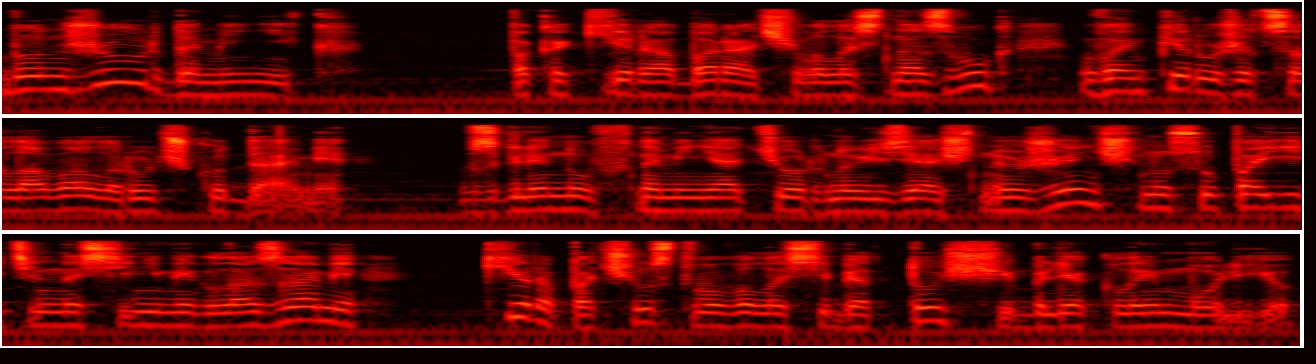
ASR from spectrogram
«Bonjour, Доминик!» Пока Кира оборачивалась на звук, вампир уже целовал ручку даме. Взглянув на миниатюрную изящную женщину с упоительно синими глазами, Кира почувствовала себя тощей блеклой молью.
